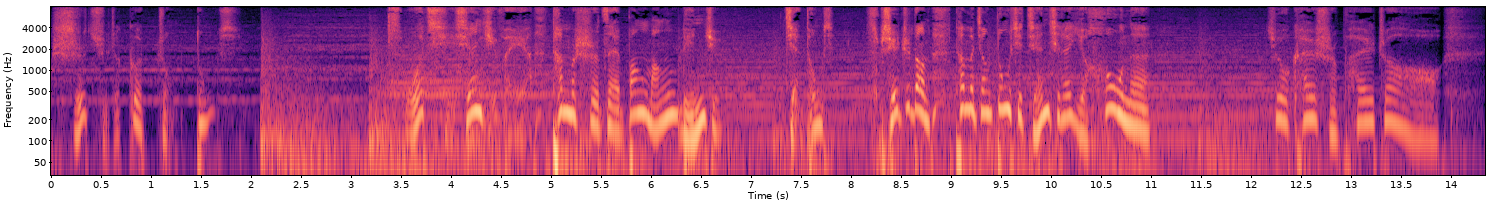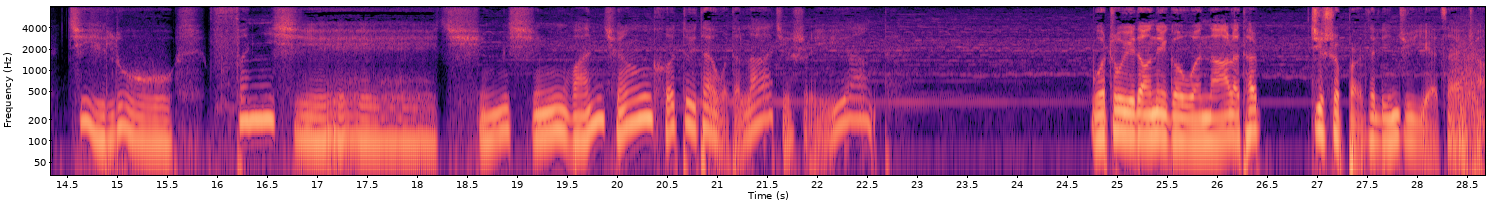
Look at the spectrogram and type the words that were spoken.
拾取着各种东西。我起先以为啊，他们是在帮忙邻居捡东西，谁知道呢？他们将东西捡起来以后呢，就开始拍照、记录、分析情形，完全和对待我的垃圾是一样的。我注意到那个我拿了他。记事本的邻居也在场，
